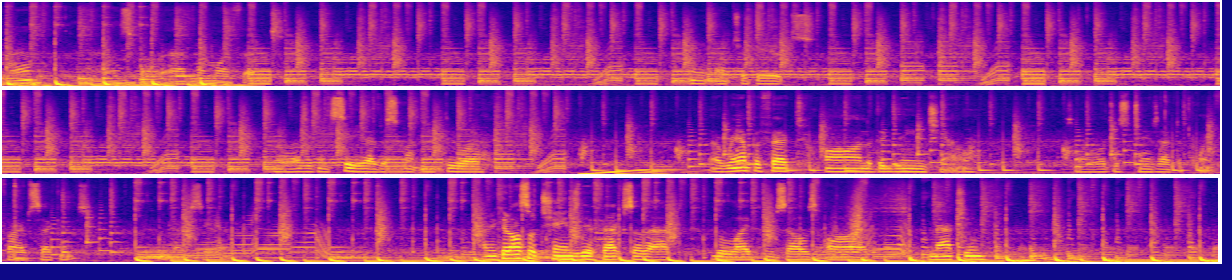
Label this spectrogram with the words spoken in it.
Add one more effect. Attributes. As you can see, I just went and do a, a ramp effect on the green channel. So we'll just change that to 0.5 seconds. And you can also change the effect so that the lights themselves are matching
